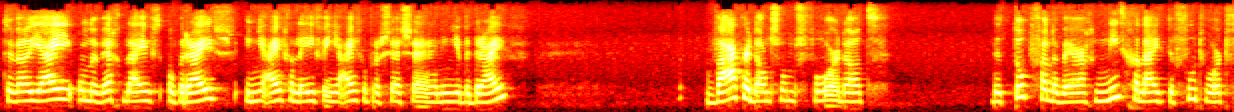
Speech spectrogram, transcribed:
terwijl jij onderweg blijft op reis in je eigen leven, in je eigen processen en in je bedrijf, waak er dan soms voor dat de top van de berg niet gelijk de voet wordt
